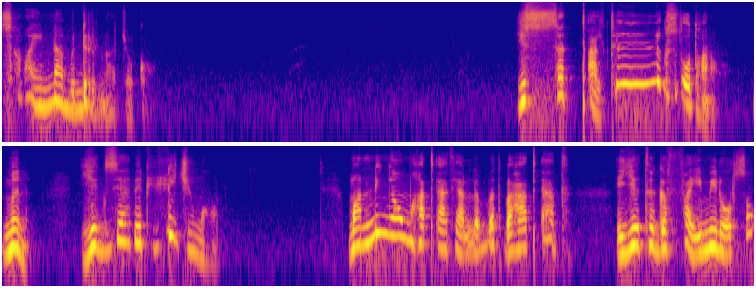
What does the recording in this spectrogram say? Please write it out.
ሰማይና ምድር ናቸው እኮ ይሰጣል። ትልቅ ስጦታ ነው። ምን የእግዚአብሔር ልጅ መሆን። ማንኛውም ኃጢአት ያለበት በኃጢአት እየተገፋ የሚኖር ሰው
